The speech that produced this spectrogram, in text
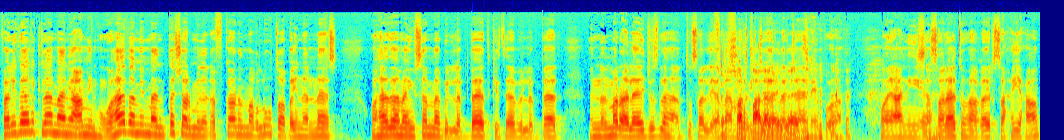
فلذلك لا مانع منه. وهذا مما انتشر من الأفكار المغلوطة بين الناس. وهذا ما يسمى باللباد كتاب اللباد. أن المرأة لا يجوز لها أن تصلي أمام على الرجال العباد. الأجانب. و... ويعني صحيح. صلاتها غير صحيحة.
